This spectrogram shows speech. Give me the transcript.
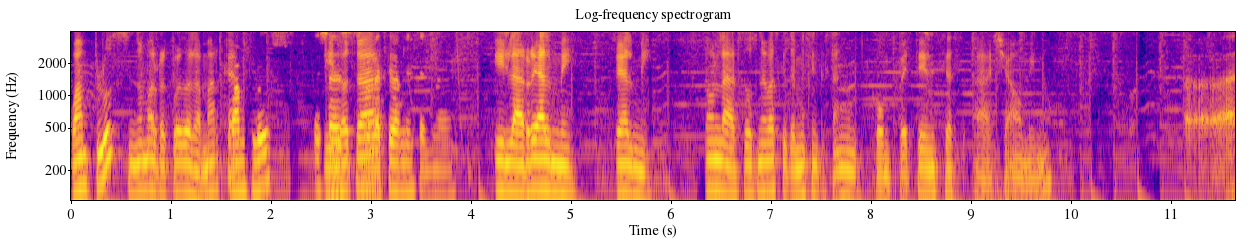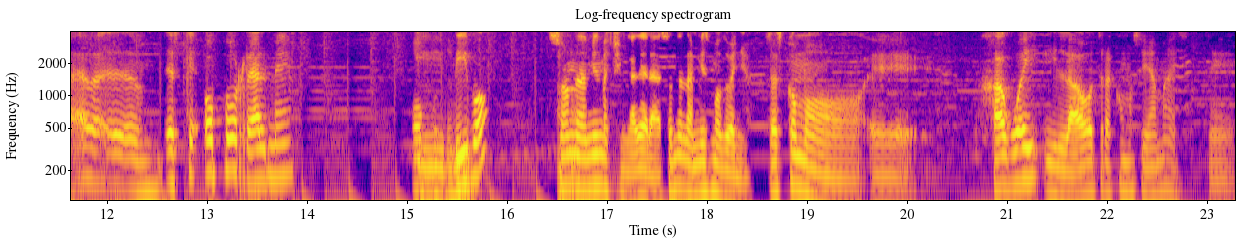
OnePlus, si no mal recuerdo la marca. OnePlus, esa y es otra, relativamente nueva. Y la Realme, Realme. Son las dos nuevas que también dicen que están en competencias a Xiaomi, ¿no? Ah, es que Oppo, Realme y Vivo son la misma chingadera, son del mismo dueño. O sea, es como eh, Huawei y la otra, ¿cómo se llama? Este.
